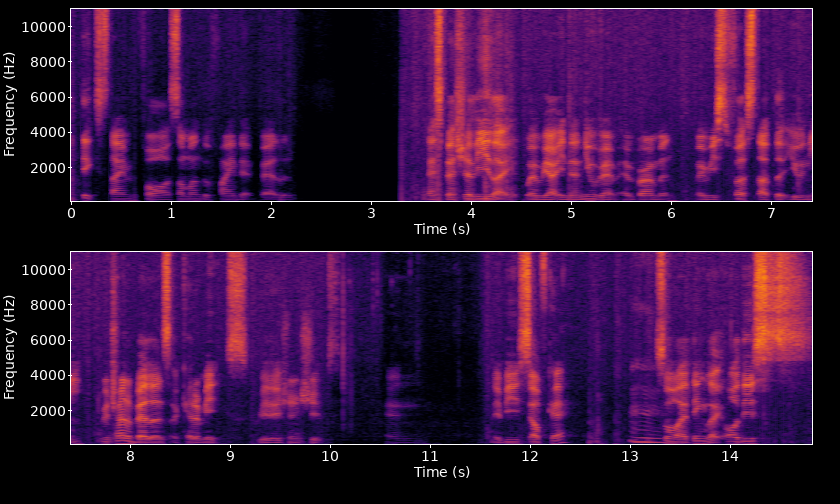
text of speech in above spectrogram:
it takes time for someone to find that balance. Especially like when we are in a new environment, when we first started uni, we're trying to balance academics, relationships, and maybe self care. Mm. So I think like all this,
